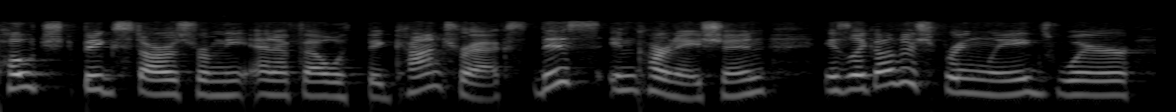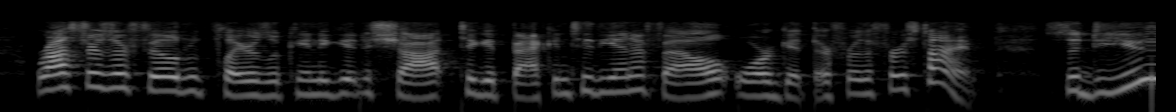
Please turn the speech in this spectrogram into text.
poached big stars from the NFL with big contracts, this incarnation is like other spring leagues where rosters are filled with players looking to get a shot to get back into the NFL or get there for the first time. So do you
